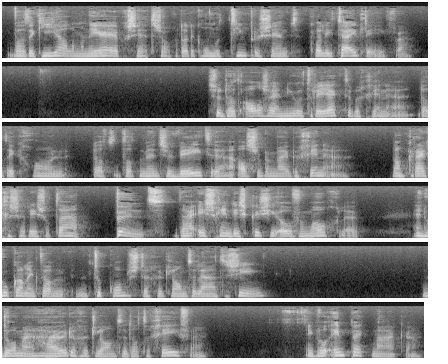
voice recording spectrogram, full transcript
wat ik hier allemaal neer heb gezet, zorgen dat ik 110% kwaliteit lever. Zodat als er nieuwe trajecten beginnen, dat ik gewoon, dat, dat mensen weten als ze bij mij beginnen, dan krijgen ze resultaat. Punt. Daar is geen discussie over mogelijk. En hoe kan ik dan toekomstige klanten laten zien? Door mijn huidige klanten dat te geven. Ik wil impact maken.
